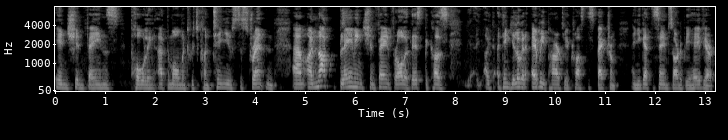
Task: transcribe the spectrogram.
in Sinn Féin's polling at the moment, which continues to strengthen. Um, I'm not blaming Sinn Féin for all of this because I, I, think you look at every party across the spectrum and you get the same sort of behaviour.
